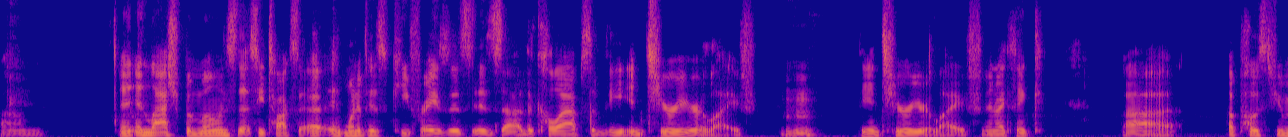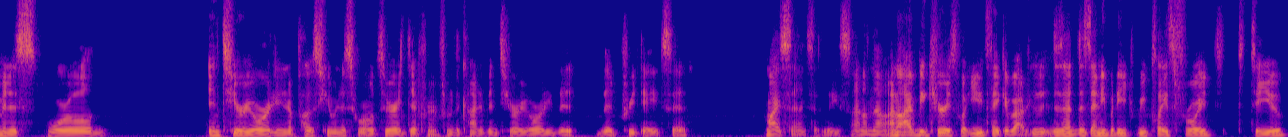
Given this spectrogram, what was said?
Um, and, and, Lasch bemoans this. He talks. Uh, one of his key phrases is uh, the collapse of the interior life. Mm-hmm. The interior life, and I think uh, a post-humanist world interiority in a post-humanist world is very different from the kind of interiority that that predates it. My sense, at least. I don't know. And I'd be curious what you think about who does that, does anybody replace Freud t- to you?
